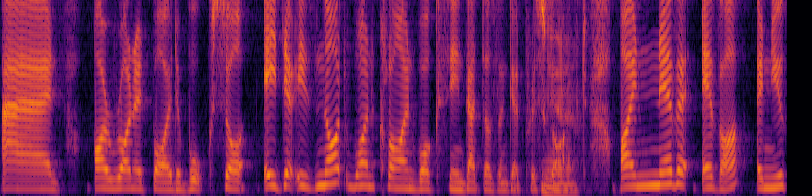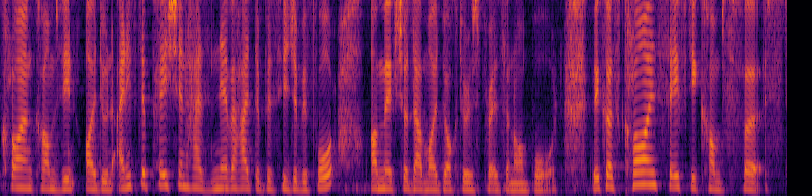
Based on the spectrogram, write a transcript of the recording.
and I run it by the book. So it, there is not one client walks in that doesn't get prescribed. Yeah. I never ever a new client comes in, I do. And if the patient has never had the procedure before, I'll make sure that my doctor is present on board because client safety comes first.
